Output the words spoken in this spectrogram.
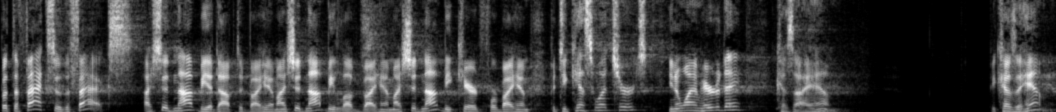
but the facts are the facts. I should not be adopted by Him. I should not be loved by Him. I should not be cared for by Him. But you guess what, church? You know why I'm here today? Because I am. Because of Him.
